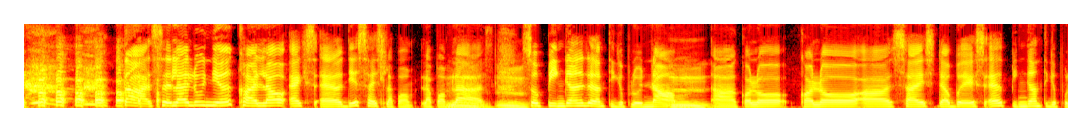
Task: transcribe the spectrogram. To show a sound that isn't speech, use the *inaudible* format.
*laughs* tak, selalunya kalau XL dia saiz 8, 18. Hmm, hmm. So pinggang dia dalam 36. Hmm. Ah kalau kalau uh, saiz double XL pinggang 38,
